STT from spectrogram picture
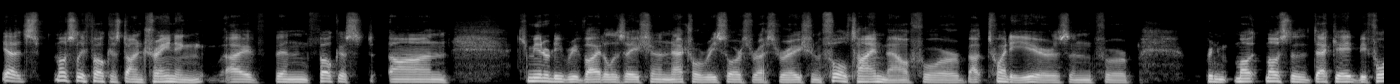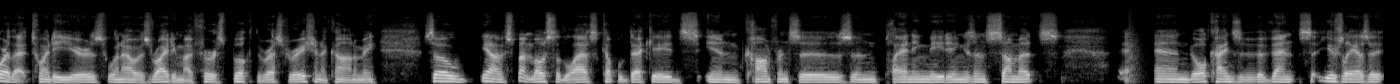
Yeah, it's mostly focused on training. I've been focused on community revitalization, natural resource restoration full time now for about 20 years. And for pretty mo- most of the decade before that 20 years when I was writing my first book, The Restoration Economy. So, yeah, I've spent most of the last couple decades in conferences and planning meetings and summits and all kinds of events, usually as a,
